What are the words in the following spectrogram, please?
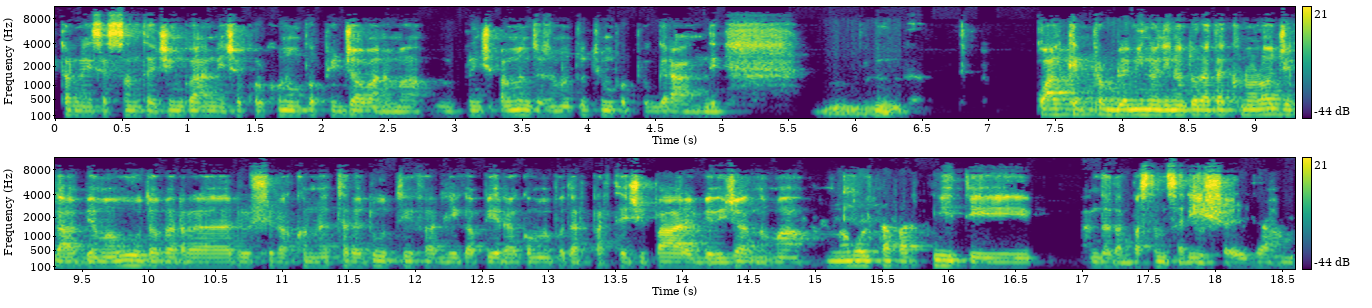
torna ai 65 anni, c'è qualcuno un po' più giovane, ma principalmente sono tutti un po' più grandi. Mm, qualche problemino di natura tecnologica l'abbiamo avuto per riuscire a connettere tutti, fargli capire come poter partecipare e via dicendo, ma una volta partiti andata abbastanza liscia, diciamo.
